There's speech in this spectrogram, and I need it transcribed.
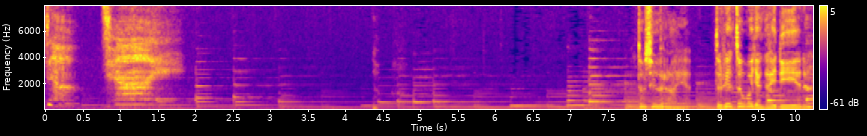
เจ้าชา เจ้าชื่ออะไรอะ จะเรียกเจ้าว่ายังไงดีนะ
